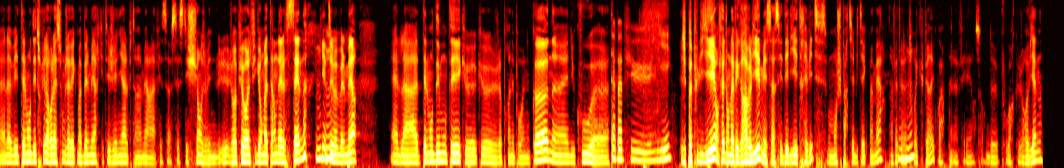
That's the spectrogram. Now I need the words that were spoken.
elle avait tellement détruit la relation que j'avais avec ma belle-mère qui était géniale. Putain, ma mère, elle a fait ça, ça, c'était chiant. J'avais une- J'aurais pu avoir une figure maternelle saine qui Mhm. était ma belle-mère. Elle l'a tellement démonté que, que je la prenais pour une conne. euh, Et du coup, euh, T'as pas pu lier? j'ai pas pu lier. En fait, on avait grave lié, mais ça s'est délié très vite. C'est au moment où je suis parti habiter avec ma mère. En fait, elle Mhm. a tout récupéré, quoi. Elle a fait en sorte de pouvoir que je revienne.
